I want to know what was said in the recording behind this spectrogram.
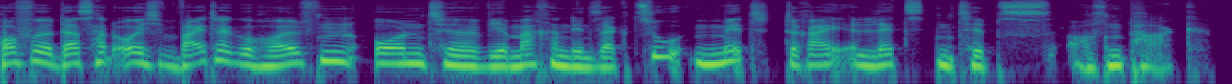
Hoffe, das hat euch weitergeholfen und äh, wir machen den Sack zu mit drei letzten Tipps aus dem Park.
